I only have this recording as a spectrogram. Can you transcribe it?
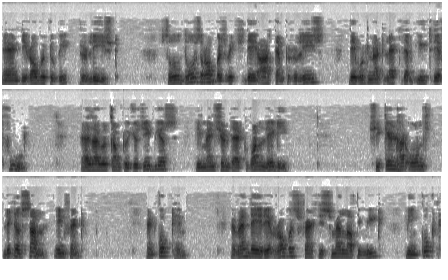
and the robber to be released. So those robbers which they asked them to release, they would not let them eat their food. As I will come to Eusebius, he mentioned that one lady, she killed her own little son, infant, and cooked him. And when the robbers felt the smell of the meat being cooked,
